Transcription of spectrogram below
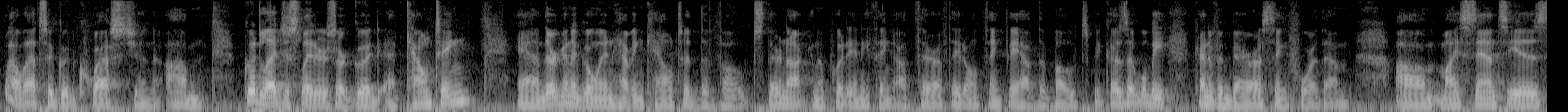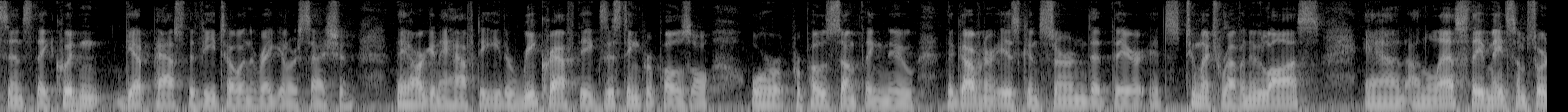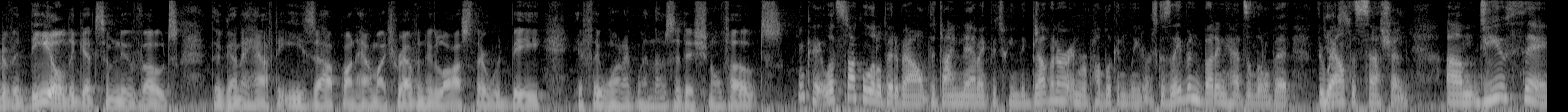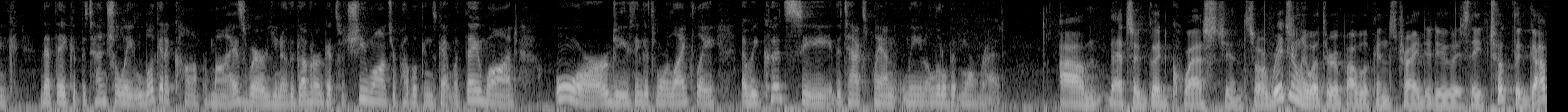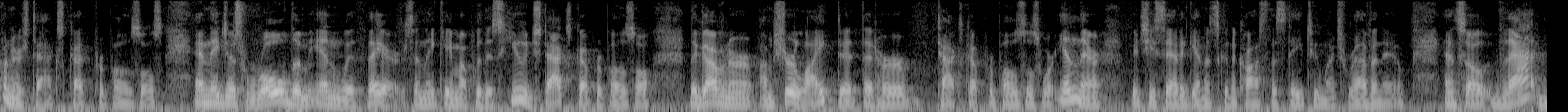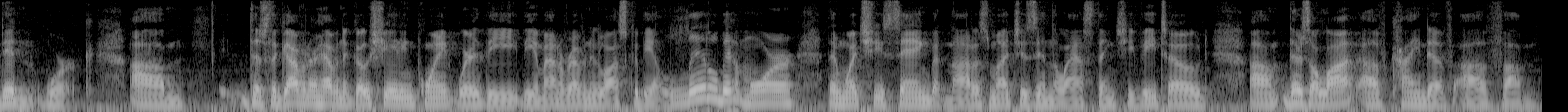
Well, that's a good question. Um, good legislators are good at counting, and they're going to go in having counted the votes. They're not going to put anything up there if they don't think they have the votes because it will be kind of embarrassing for them. Um, my sense is since they couldn't get past the veto in the regular session, they are going to have to either recraft the existing proposal or propose something new. The governor is concerned that there it's too much revenue loss and unless they've made some sort of a deal to get some new votes, they're going to have to ease up on how much revenue loss there would be if they want to win those additional votes. Okay, let's talk a little bit about the dynamic between the governor and Republican leaders because they've been butting heads a little bit throughout yes. the session. Um, do you think that they could potentially look at a compromise where you know the governor gets what she wants, Republicans get what they want, or do you think it's more likely that we could see the tax plan lean a little bit more red? Um, that's a good question. So originally what the Republicans tried to do is they took the governor's tax cut proposals and they just rolled them in with theirs. And they came up with this huge tax cut proposal. The governor, I'm sure, liked it that her tax cut proposals were in there, but she said, again, it's going to cost the state too much revenue. And so that didn't work. Um, does the governor have a negotiating point where the, the amount of revenue loss could be a little bit more than what she's saying, but not as much as in the last thing she vetoed? Um, there's a lot of kind of, of um,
